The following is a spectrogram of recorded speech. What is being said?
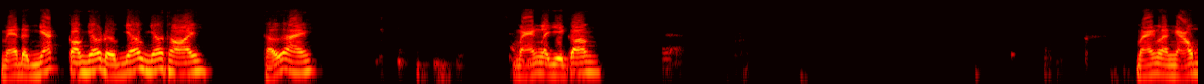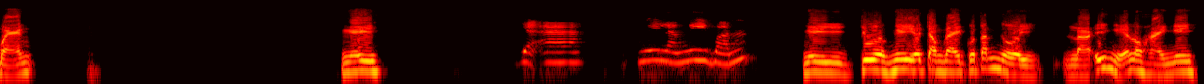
Mẹ đừng nhắc con nhớ được nhớ không? Nhớ thôi. Thử ai? Mạng là gì con? Mạng là ngạo mạn nghi. Dạ nghi là nghi vấn. Nghi chưa? Nghi ở trong đây của tánh người là ý nghĩa là hoài nghi.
